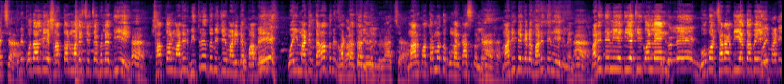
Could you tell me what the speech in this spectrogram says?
আচ্ছা। তুমি কোদাল দিয়ে সাততল মাটি চেঁচে ফেলে দিয়ে হ্যাঁ। সাততল মাটির ভিতরে তুমি যে মাটিটা পাবে। পাবে, ওই মাটির দ্বারা তুমি ঘরটা তৈরি করবে আচ্ছা। মার কথা মতো কুমার কাজ করলেন। হ্যাঁ, হ্যাঁ। মাটিতে বাড়িতে নিয়ে গেলেন। হ্যাঁ। বাড়িতে নিয়ে গিয়ে কি করলেন? গোবর ছাড়া দিয়ে তবে ওই মাটি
